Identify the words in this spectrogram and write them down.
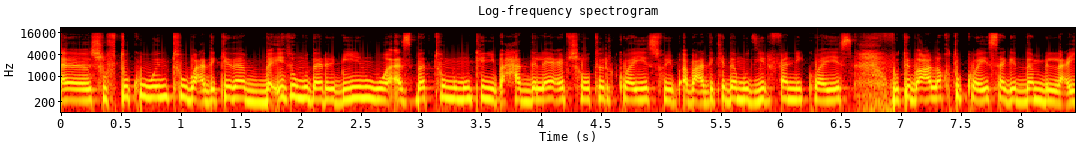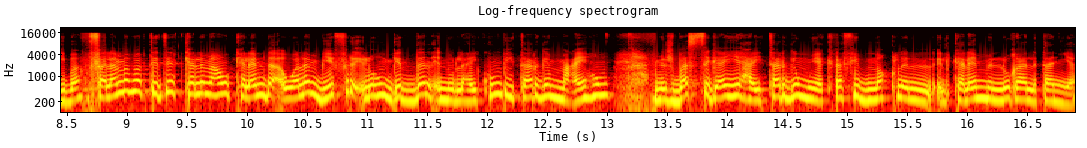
آه، شفتكم وانتوا بعد كده بقيتوا مدربين واثبتوا انه ممكن يبقى حد لاعب شاطر كويس ويبقى بعد كده مدير فني كويس وتبقى علاقته كويسة جدا باللعيبة. فلما ببتدي أتكلم معاهم الكلام ده اولا بيفرق لهم جدا إنه اللي هيكون بيترجم معاهم مش بس جاي هيترجم ويكتفي بنقل ال- الكلام من لغة لتانية.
